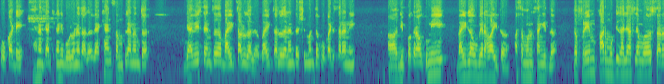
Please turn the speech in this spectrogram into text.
कोकाटे यांना त्या ठिकाणी बोलवण्यात आलं. व्याख्यान संपल्यानंतर ज्यावेळेस त्यांचं बाईट चालू झालं बाईट चालू झाल्यानंतर श्रीमंत कोकाटे सरांनी दीपकराव तुम्ही गाईडला उभे राहा इथं असं म्हणून सांगितलं. तर फ्रेम फार मोठी झाली असल्यामुळं सर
